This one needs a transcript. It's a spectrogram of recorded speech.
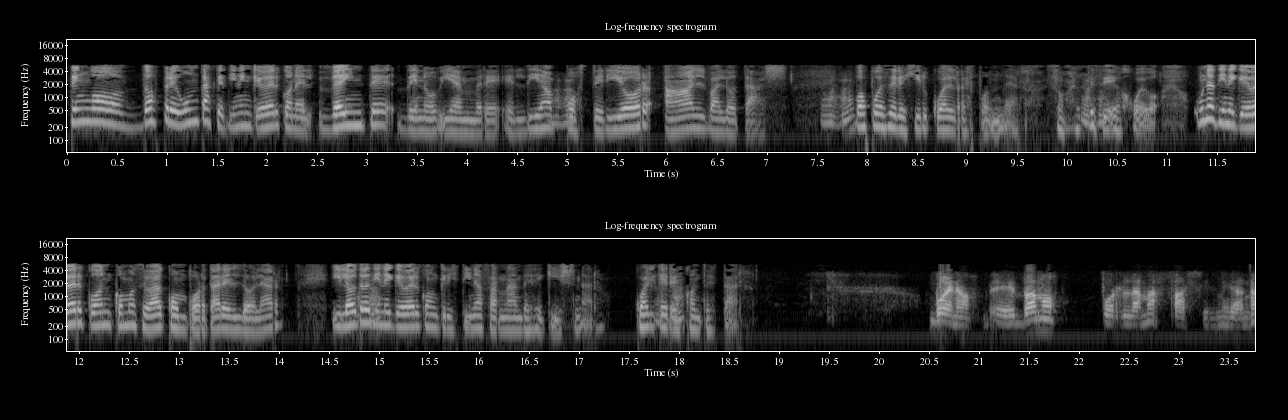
Tengo dos preguntas que tienen que ver con el 20 de noviembre, el día posterior al balotage. Vos podés elegir cuál responder. Es una especie de juego. Una tiene que ver con cómo se va a comportar el dólar y la otra tiene que ver con Cristina Fernández de Kirchner. ¿Cuál querés contestar? Bueno, eh, vamos por la más fácil, mira, ¿no?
